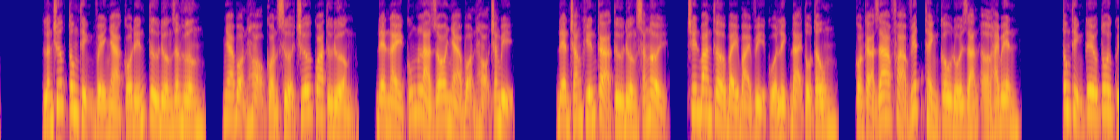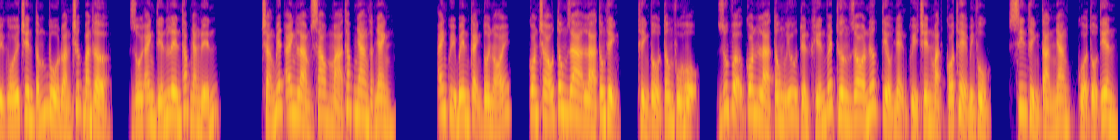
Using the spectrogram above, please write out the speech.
Lần trước Tông Thịnh về nhà có đến từ đường dân hương, nhà bọn họ còn sửa chữa qua từ đường, đèn này cũng là do nhà bọn họ trang bị. Đèn trắng khiến cả từ đường sáng ngời, trên ban thờ bày bài vị của lịch đại tổ tông, còn cả gia phả viết thành câu đối gián ở hai bên. Tông Thịnh kêu tôi quỳ gối trên tấm bùa đoàn trước ban thờ, rồi anh tiến lên thắp nhang đến. Chẳng biết anh làm sao mà thắp nhang thật nhanh. Anh quỳ bên cạnh tôi nói, con cháu Tông gia là Tông Thịnh, thỉnh tổ Tông phù hộ, giúp vợ con là Tông ưu tuyển khiến vết thương do nước tiểu nhện quỷ trên mặt có thể bình phục, xin thỉnh tàn nhang của tổ tiên.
